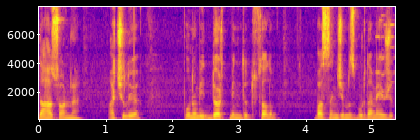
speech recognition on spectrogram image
daha sonra açılıyor. Bunu bir 4000'de tutalım. Basıncımız burada mevcut.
